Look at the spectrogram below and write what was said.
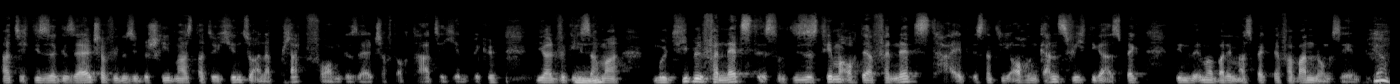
hat sich diese Gesellschaft, wie du sie beschrieben hast, natürlich hin zu einer Plattformgesellschaft auch tatsächlich entwickelt, die halt wirklich, mhm. ich sag mal, multiple vernetzt ist. Und dieses Thema auch der Vernetztheit ist natürlich auch ein ganz wichtiger Aspekt, den wir immer bei dem Aspekt der Verwandlung sehen. Ja.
